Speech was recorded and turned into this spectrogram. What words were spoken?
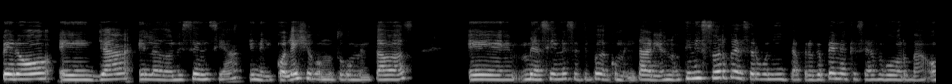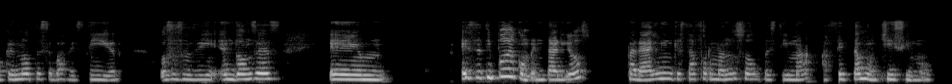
Pero eh, ya en la adolescencia, en el colegio, como tú comentabas, eh, me hacían ese tipo de comentarios, ¿no? Tienes suerte de ser bonita, pero qué pena que seas gorda o que no te sepas vestir, cosas así. Entonces, eh, este tipo de comentarios para alguien que está formando su autoestima afecta muchísimo.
